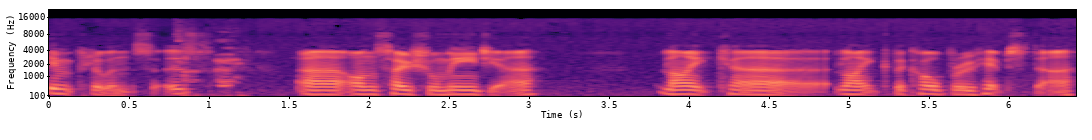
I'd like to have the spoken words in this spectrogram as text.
Influencers Okay. uh, on social media, like uh, like the cold brew hipster.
